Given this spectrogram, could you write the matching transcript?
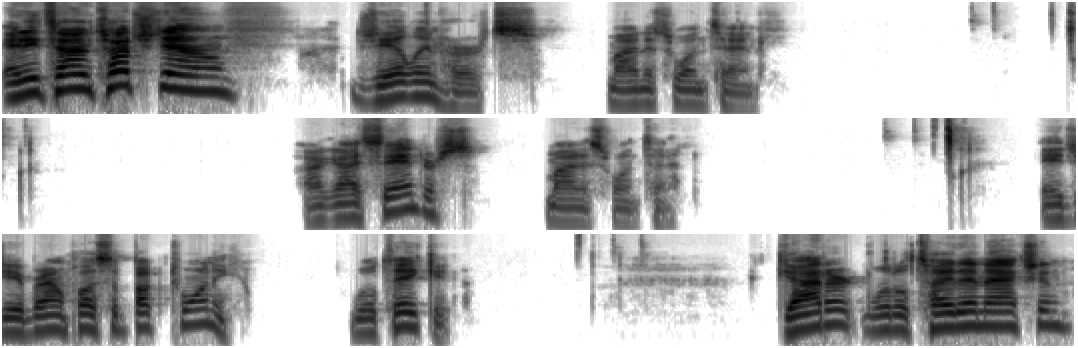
Anytime touchdown, Jalen Hurts minus 110. Our guy Sanders minus 110. AJ Brown plus a buck 20. We'll take it. Goedert, little tight end action,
